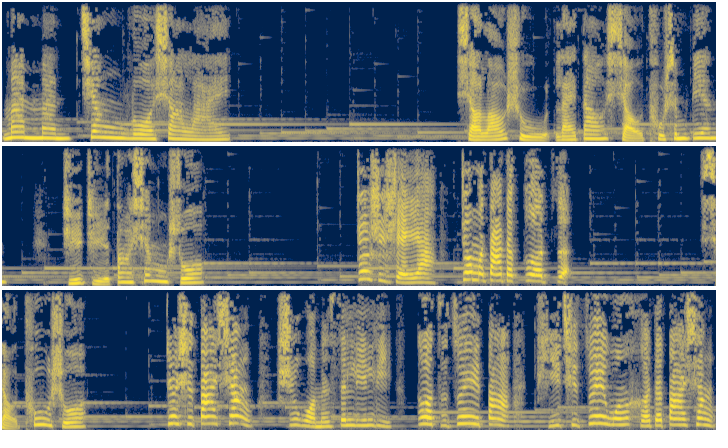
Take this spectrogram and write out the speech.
慢慢降落下来。小老鼠来到小兔身边，指指大象说。这是谁呀？这么大的个子！小兔说：“这是大象，是我们森林里个子最大、脾气最温和的大象。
